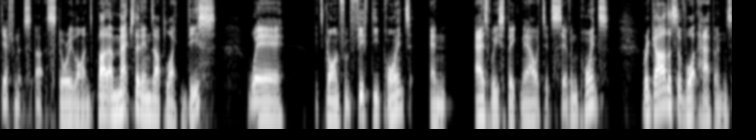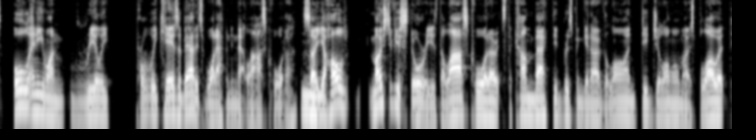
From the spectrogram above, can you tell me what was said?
definite uh, storylines. But a match that ends up like this, where it's gone from 50 points and as we speak now, it's at seven points. Regardless of what happens, all anyone really probably cares about is what happened in that last quarter. So your whole most of your story is the last quarter. It's the comeback. Did Brisbane get over the line? Did Geelong almost blow it?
